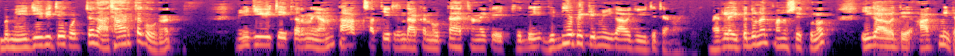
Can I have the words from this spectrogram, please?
ඔබ මේ ජීවිතේ කොච්චර අසාර්ථක වුණත් මේ ජීවිතේ කරන යම් තාක් සතියට සඳහා කරන උත්සාහ කරන එකේ gediya පිටින්ම ඊගාව ජීවිතයට යනවා. මැරලා ඉපදුනත් මිනිස්සෙක් වුණොත් ඊගාවත ආත්මිට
